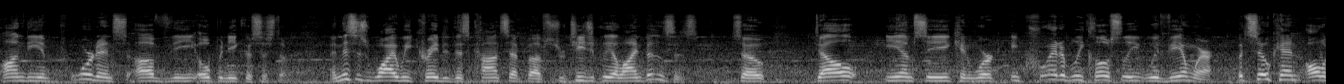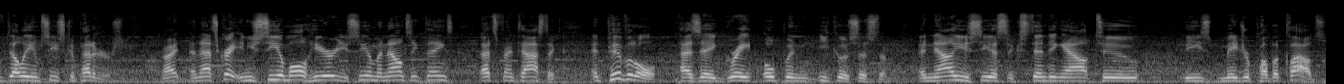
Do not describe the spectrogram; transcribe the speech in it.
on the importance of the open ecosystem. And this is why we created this concept of strategically aligned businesses. So Dell EMC can work incredibly closely with VMware, but so can all of Dell EMC's competitors, right? And that's great, and you see them all here, you see them announcing things, that's fantastic. And Pivotal has a great open ecosystem. And now you see us extending out to these major public clouds,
